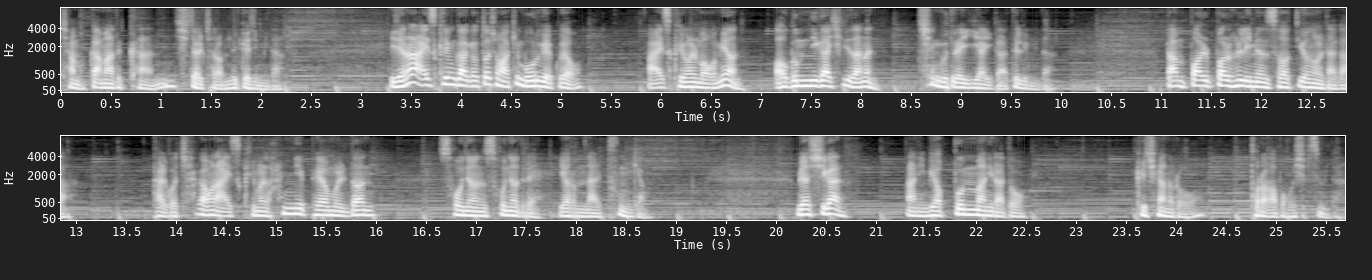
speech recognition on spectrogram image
참 까마득한 시절처럼 느껴집니다. 이제는 아이스크림 가격도 정확히 모르겠고요. 아이스크림을 먹으면 어금니가 시리다는 친구들의 이야기가 들립니다. 땀 뻘뻘 흘리면서 뛰어놀다가 달고 차가운 아이스크림을 한입 베어 물던 소년 소녀들의 여름날 풍경. 몇 시간 아니 몇 분만이라도 그 시간으로 돌아가 보고 싶습니다.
